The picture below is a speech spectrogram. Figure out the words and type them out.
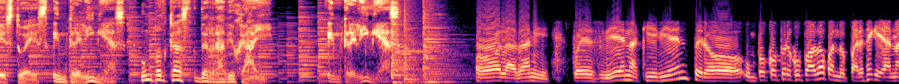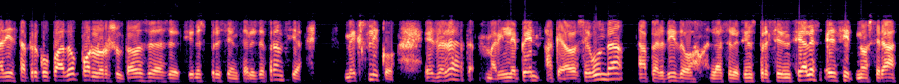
Esto es Entre líneas, un podcast de Radio High. Entre líneas. Hola Dani, pues bien, aquí bien, pero un poco preocupado cuando parece que ya nadie está preocupado por los resultados de las elecciones presidenciales de Francia. Me explico. Es verdad, Marine Le Pen ha quedado segunda, ha perdido las elecciones presidenciales, es decir, no será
